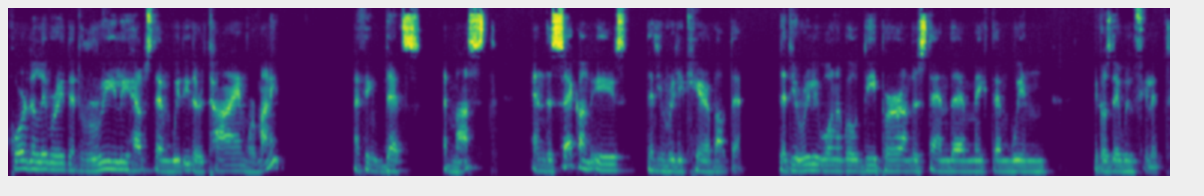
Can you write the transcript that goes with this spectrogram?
core delivery that really helps them with either time or money, I think that's a must. And the second is that you really care about them, that you really want to go deeper, understand them, make them win because they will feel it.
